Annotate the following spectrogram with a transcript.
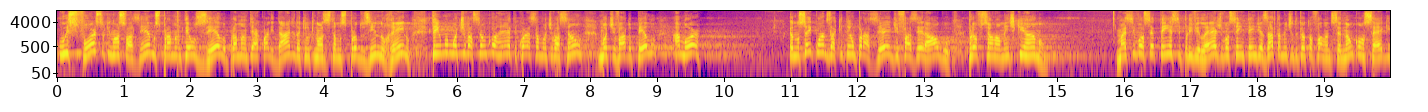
o, esforço que nós fazemos para manter o zelo, para manter a qualidade daquilo que nós estamos produzindo no reino, tem uma motivação correta. E qual é essa motivação? Motivado pelo amor. Eu não sei quantos aqui têm o prazer de fazer algo profissionalmente que amam. Mas se você tem esse privilégio, você entende exatamente do que eu estou falando. Você não consegue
